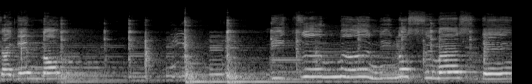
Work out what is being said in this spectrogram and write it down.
影のリズムに乗せまして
